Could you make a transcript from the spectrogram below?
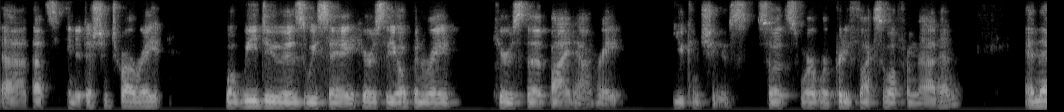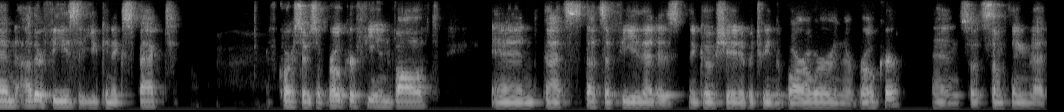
Uh, that's in addition to our rate. What we do is we say, here's the open rate, here's the buy down rate. You can choose. So it's we're, we're pretty flexible from that end. And then other fees that you can expect of course, there's a broker fee involved, and that's that's a fee that is negotiated between the borrower and their broker. And so it's something that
